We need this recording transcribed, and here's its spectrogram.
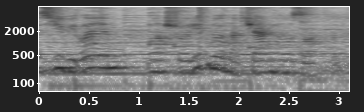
з ювілеєм нашого рідного навчального закладу.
